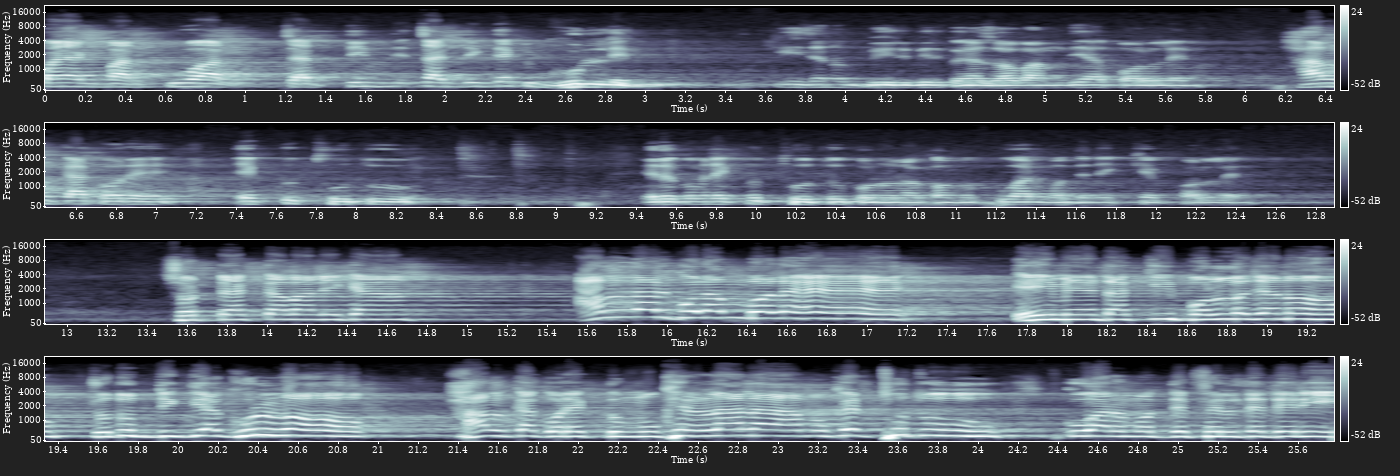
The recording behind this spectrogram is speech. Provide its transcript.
কয়েকবার কুয়ার চার তিন চারদিক দিয়ে একটু ঘুরলেন। কি যেন বীর বীর করে জবান দিয়া পড়লেন। হালকা করে একটু থুতু, এরকমের একটু থুতু কোনো রকম কুয়ার মধ্যে নিক্ষেপ করলেন। ছোট্ট একটা বালিকা। আল্লাহর গোলাম বলে, এই মেয়েটা কি পড়ল যেন? চতুর্দিক দিয়ে ঘুরলো। হালকা করে একটু মুখের লালা, মুখের থুতু, কুয়ার মধ্যে ফেলতে দেরি।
